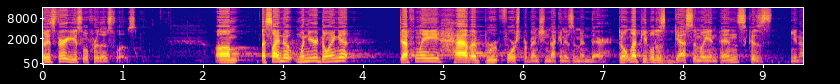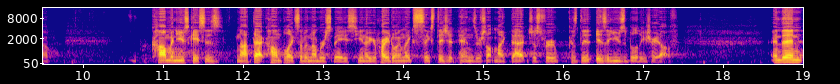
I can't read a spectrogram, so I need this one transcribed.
But it's very useful for those flows. Um, a side note, when you're doing it, definitely have a brute force prevention mechanism in there. Don't let people just guess a million pins because, you know, common use cases, not that complex of a number space. You know, you're probably doing like six digit pins or something like that just for, because there is a usability trade-off. And then,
